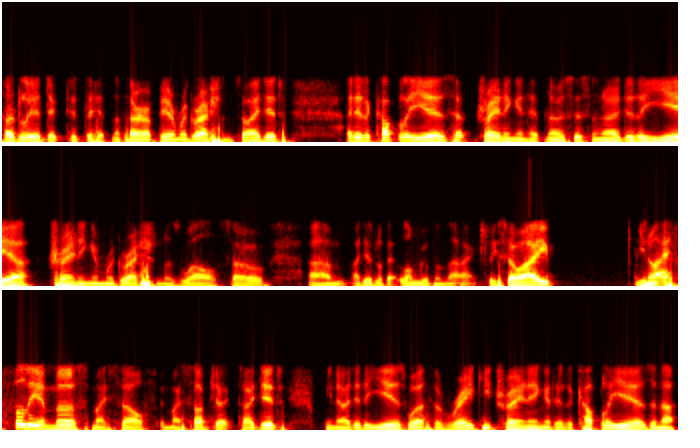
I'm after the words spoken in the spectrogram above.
totally addicted to hypnotherapy and regression. So I did, I did a couple of years training in hypnosis, and I did a year training in regression as well. So um, I did a bit longer than that actually. So I you know, I fully immersed myself in my subject. I did, you know, I did a year's worth of Reiki training. I did a couple of years in a,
